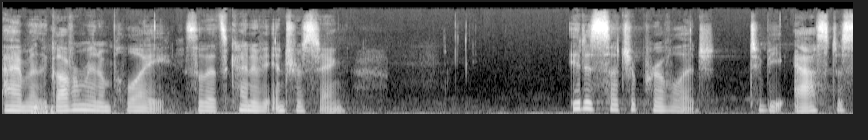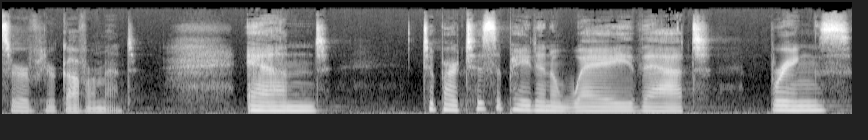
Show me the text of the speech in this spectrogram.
I'm a government employee, so that's kind of interesting. It is such a privilege to be asked to serve your government and to participate in a way that brings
